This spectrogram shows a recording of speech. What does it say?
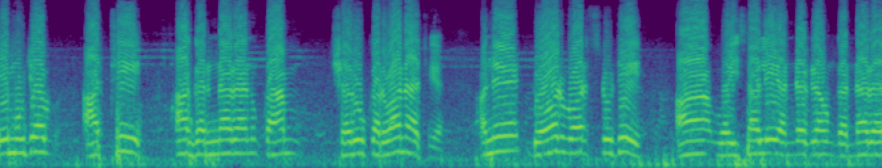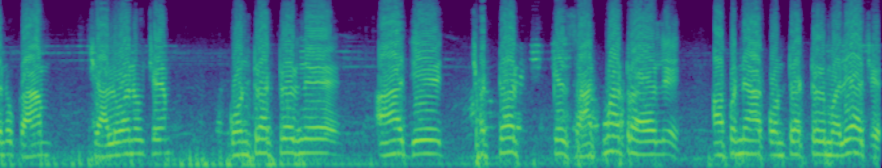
એ મુજબ આજથી આ ગરનારાનું કામ શરૂ કરવાના છે અને દોઢ વર્ષ સુધી આ વૈશાલી અંડરગ્રાઉન્ડ ગરનારાનું કામ ચાલવાનું છે. કોન્ટ્રાક્ટરને આ જે છઠ્ઠા કે સાતમા ટ્રાયલે આપણને આ કોન્ટ્રાક્ટર મળ્યા છે.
